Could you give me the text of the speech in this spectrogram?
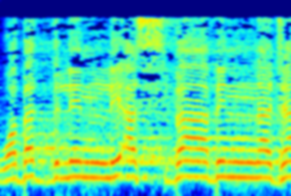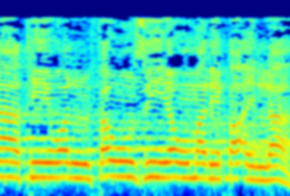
وبذل لأسباب النجاة والفوز يوم لقاء الله.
